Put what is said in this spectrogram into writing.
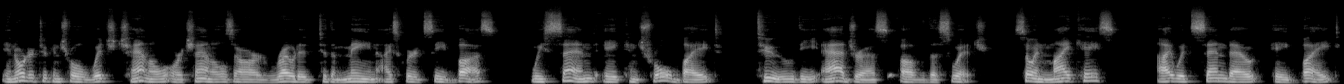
In order to control which channel or channels are routed to the main I2C bus, we send a control byte to the address of the switch. So in my case, I would send out a byte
